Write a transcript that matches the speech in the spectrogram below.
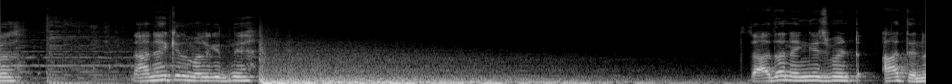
ಅಂಕಲ್ ನಾನ್ಯಾಕಿಲ್ಲಿ ಮಲಗಿದ್ನಿ? ದಾದನ್ ಎಂಗೇಜ್ಮೆಂಟ್ ಆತೇನ?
